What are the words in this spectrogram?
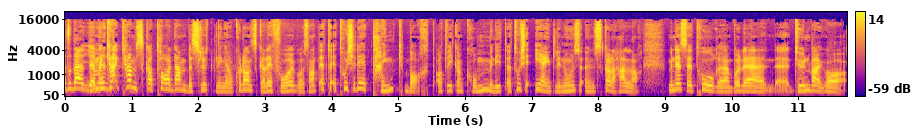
Altså, det det, Ja, men hvem- skal ta den beslutningen, og hvordan skal det foregå? Jeg, tror- jeg tror ikke det er tenkbart at vi kan komme dit. og Jeg tror ikke egentlig noen som ønsker det heller. Men det som jeg tror eh, både eh, Thunberg og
